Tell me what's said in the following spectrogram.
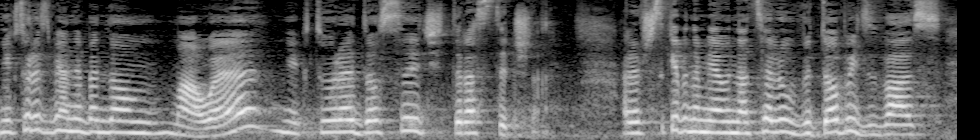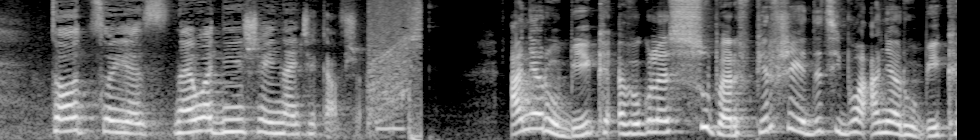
Niektóre zmiany będą małe, niektóre dosyć drastyczne. Ale wszystkie będą miały na celu wydobyć z Was to, co jest najładniejsze i najciekawsze. Ania Rubik, w ogóle super. W pierwszej edycji była Ania Rubik.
